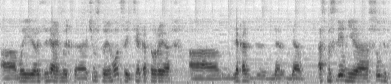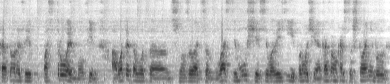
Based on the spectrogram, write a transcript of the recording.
А, мы разделяем их э, чувства и эмоции, те, которые для, для, для осмысление судеб которых и построен был фильм. А вот это вот, э, что называется, власть имущие, силовики и прочее, а как вам кажется, что они будут,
